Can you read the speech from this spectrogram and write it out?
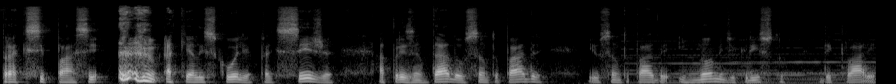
para que se passe aquela escolha, para que seja apresentada ao Santo Padre e o Santo Padre, em nome de Cristo, declare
